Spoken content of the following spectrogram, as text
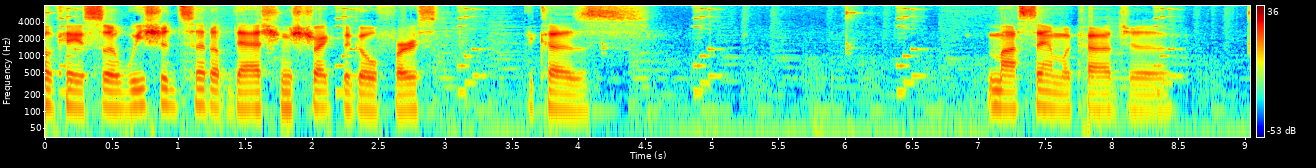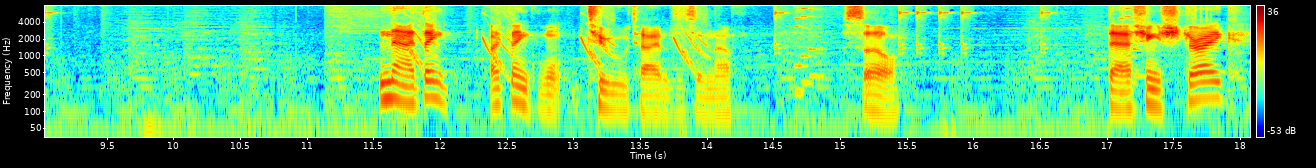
Okay, so we should set up Dashing Strike to go first because Masamakaja. Nah, I think I think two times is enough. So, Dashing Strike.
